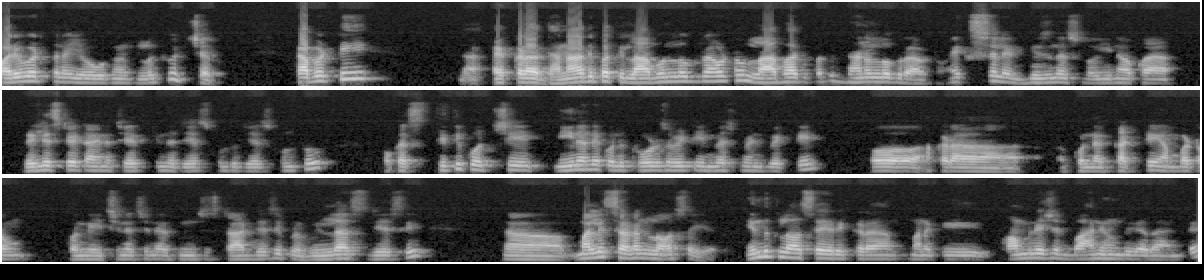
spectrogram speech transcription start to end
పరివర్తన యోగంలోకి వచ్చారు. కాబట్టి ఎక్కడ ధనాధిపతి లాభంలోకి రావటం, లాభాధిపతి ధనంలోకి రావటం. ఎక్సలెంట్ బిజినెస్‌లో ఈయన ఒక రియల్ ఎస్టేట్ ఆయన చేతి కింద చేసుకుంటూ, చేసుకుంటూ ఒక స్థితికొచ్చి ఈయననే కొన్ని క్రోడ్స్ పెట్టి ఇన్వెస్ట్‌మెంట్ పెట్టి అక్కడ కొన్ని కట్టి అమ్మటం, కొన్ని చిన్న చిన్న నుంచి స్టార్ట్ చేసి ఇప్పుడు విల్లాస్ చేసి మళ్ళీ సడన్ లాస్ అయ్యారు. ఎందుకు లాస్ అయ్యారు ఇక్కడ? మనకి కాంబినేషన్ బాగానే ఉంది కదా! అంటే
